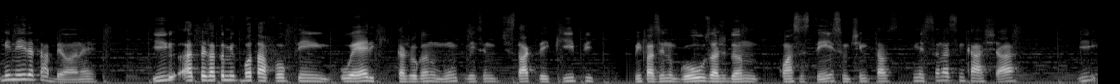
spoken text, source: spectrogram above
meio da tabela, né? E apesar também que o Botafogo tem o Eric, que tá jogando muito, vem sendo destaque da equipe, vem fazendo gols, ajudando com assistência, um time que tá começando a se encaixar. E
